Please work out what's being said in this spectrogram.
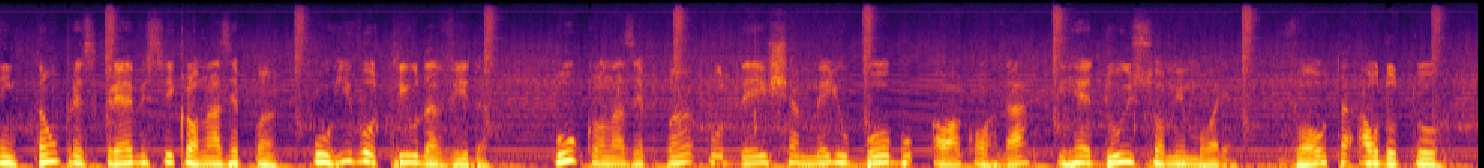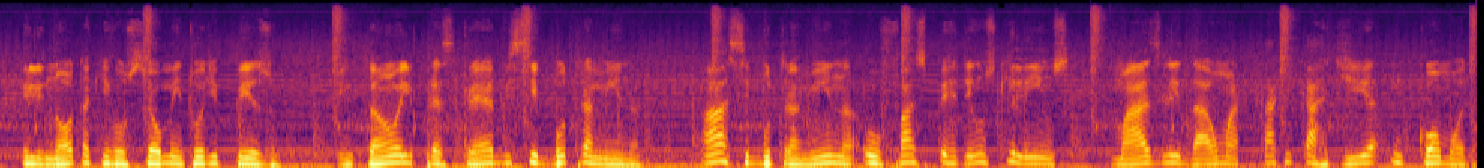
Então prescreve-se clonazepam, o rivotril da vida. O clonazepam o deixa meio bobo ao acordar e reduz sua memória. Volta ao doutor. Ele nota que você aumentou de peso. Então ele prescreve sibutramina. A sibutramina o faz perder uns quilinhos, mas lhe dá uma taquicardia incômoda.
